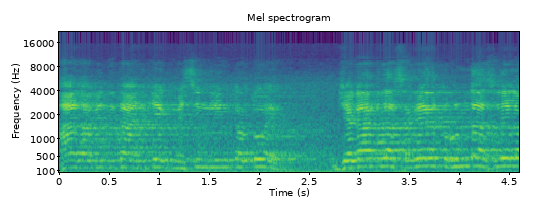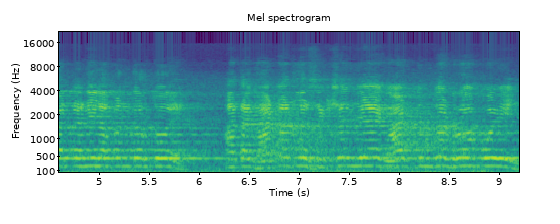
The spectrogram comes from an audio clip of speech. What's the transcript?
आज आम्ही तिथे आणखी एक मिसिंग लिंक करतोय. जगातला सगळ्यात रुंद असलेला टनेल आपण करतोय. आता घाटातलं सेक्शन जे आहे घाट तुमचा ड्रॉप होईल.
